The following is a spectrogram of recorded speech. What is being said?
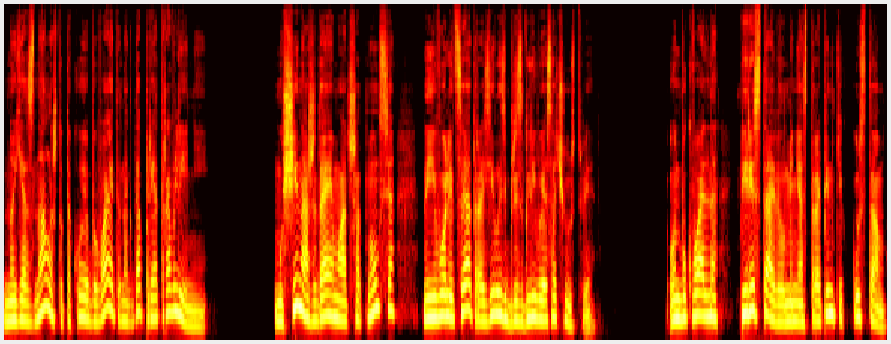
Но я знала, что такое бывает иногда при отравлении. Мужчина ожидаемо отшатнулся, на его лице отразилось брезгливое сочувствие. Он буквально переставил меня с тропинки к кустам,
